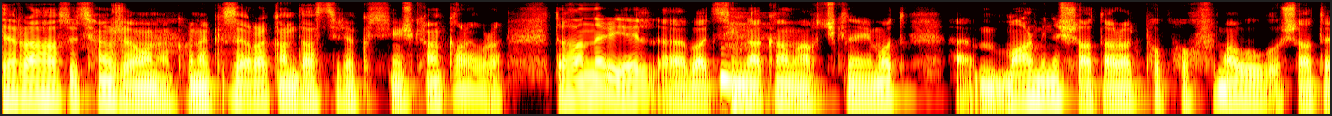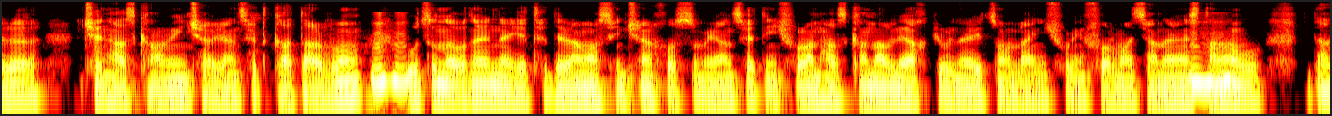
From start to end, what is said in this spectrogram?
դեռահասության ժամանակ, օրինակ սեռական դաստիարակությունը ինչքան կարևոր է։ Տղաների էլ, բայց հիմնական աղջիկների մոտ մարմինը շատ արագ փոփոխվում է ու շատերը չեն հասկանում ինչ է իրancs հետ կատարվում ու ծնողներն է եթե դրա մասին չեն խոսում իրancs հետ ինչ որ անհասկանալի աղբյուրներից on-line ինչ որ ինֆորմացիաներ են ստանում ու դա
